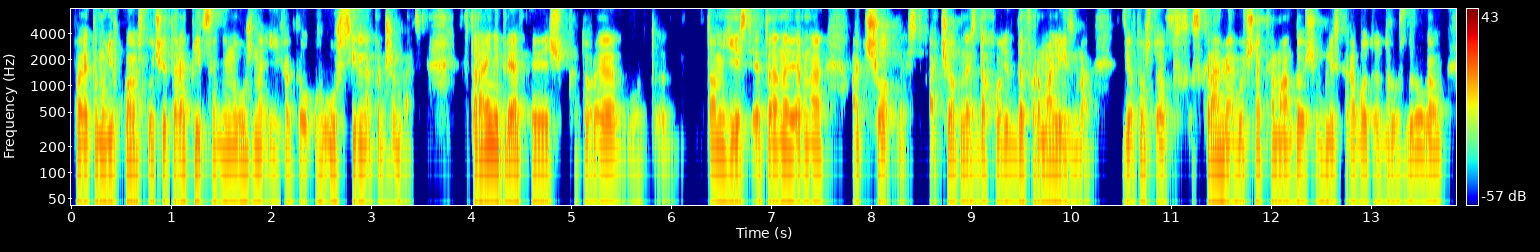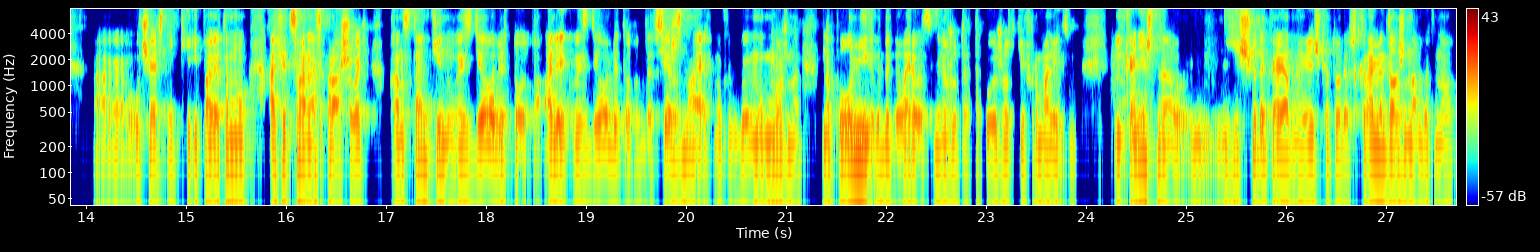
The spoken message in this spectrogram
Поэтому ни в коем случае торопиться не нужно и как-то уж сильно поджимать. Вторая неприятная вещь, которая вот э, там есть, это, наверное, отчетность. Отчетность доходит до формализма. Дело в том, что в скраме обычно команды очень близко работают друг с другом, э, участники, и поэтому официально спрашивать, Константин, вы сделали то-то? Олег, вы сделали то-то? Да все же знают. Ну, как бы, ну, можно на полумиграх договариваться, не нужен так, такой жесткий формализм. И, конечно, еще такая одна вещь, которая в скраме должна быть, но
